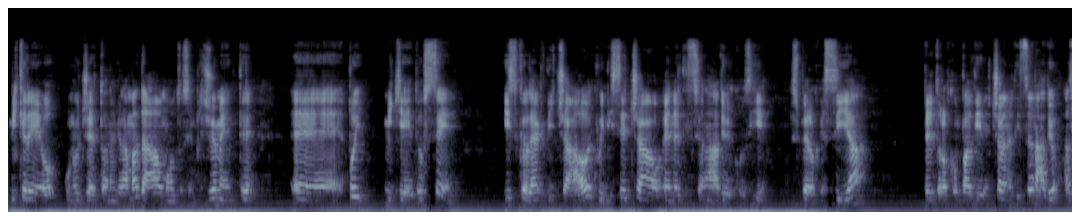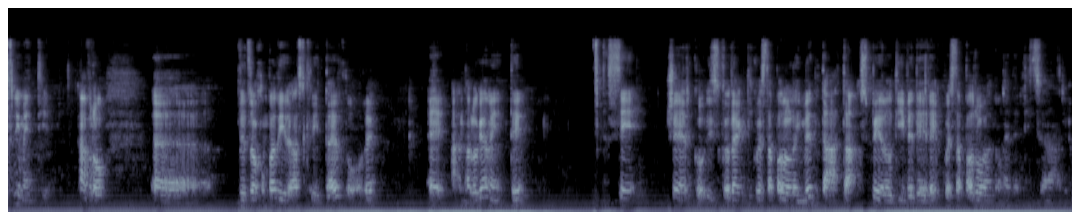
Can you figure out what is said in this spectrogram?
mi creo un oggetto anagramma DAO molto semplicemente, eh, poi mi chiedo se is correct di ciao, e quindi se ciao è nel dizionario e così spero che sia, vedrò comparire ciao nel dizionario, altrimenti avrò, eh, vedrò comparire la scritta errore e analogamente se cerco il correct di questa parola inventata, spero di vedere questa parola non è nel dizionario,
